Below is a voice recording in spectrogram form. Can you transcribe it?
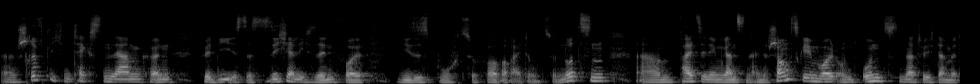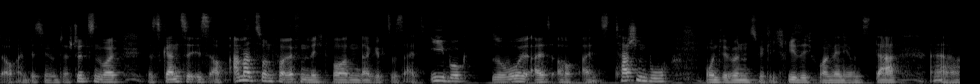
äh, schriftlichen Texten lernen können, für die ist es sicherlich sinnvoll, dieses Buch zur Vorbereitung zu nutzen. Ähm, falls ihr dem Ganzen eine Chance geben wollt und uns natürlich damit auch ein bisschen unterstützen wollt, das Ganze ist auf Amazon veröffentlicht worden. Da gibt es es als E-Book sowohl als auch als Taschenbuch. Und wir würden uns wirklich riesig freuen, wenn ihr uns da äh,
